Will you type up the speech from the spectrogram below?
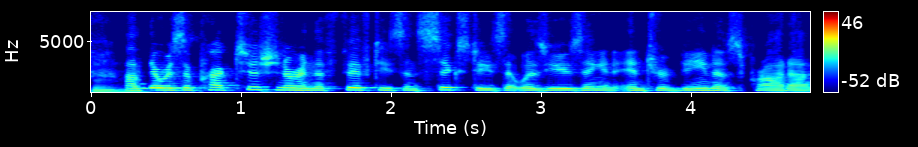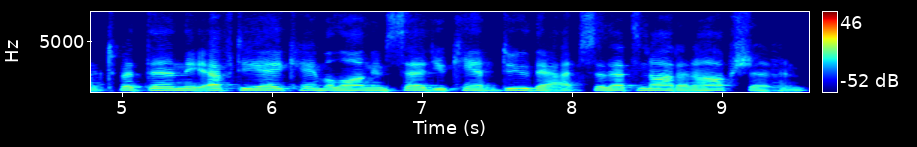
Mm-hmm. Um, there was a practitioner in the 50s and 60s that was using an intravenous product, but then the FDA came along and said you can't do that, so that's not an option.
